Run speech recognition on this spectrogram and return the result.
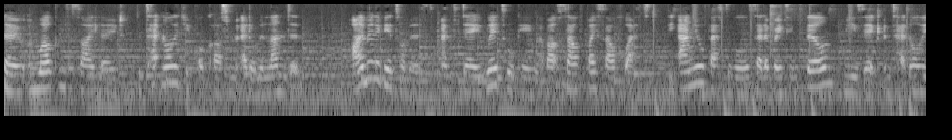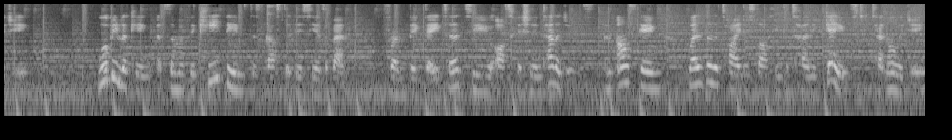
Hello and welcome to Sideload, the technology podcast from Edelman London. I'm Olivia Thomas, and today we're talking about South by Southwest, the annual festival celebrating film, music, and technology. We'll be looking at some of the key themes discussed at this year's event, from big data to artificial intelligence, and asking whether the tide is starting to turn against technology.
